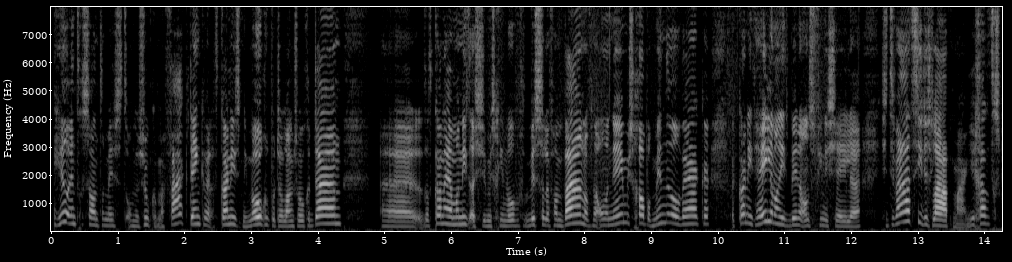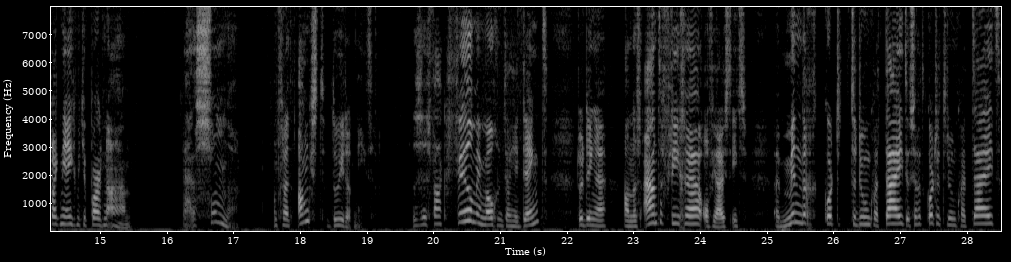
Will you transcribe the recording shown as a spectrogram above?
heel interessant om eens te onderzoeken. Maar vaak denken we dat kan niet, is niet mogelijk, wordt er lang zo gedaan. Uh, dat kan helemaal niet als je misschien wil wisselen van baan of naar ondernemerschap of minder wil werken. Dat kan niet helemaal niet binnen onze financiële situatie, dus laat maar. Je gaat het gesprek niet eens met je partner aan. Ja, dat is zonde. Want vanuit angst doe je dat niet. Dus er is vaak veel meer mogelijk dan je denkt door dingen anders aan te vliegen of juist iets eh, minder kort te doen qua tijd, of zeg het korter te doen qua tijd.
